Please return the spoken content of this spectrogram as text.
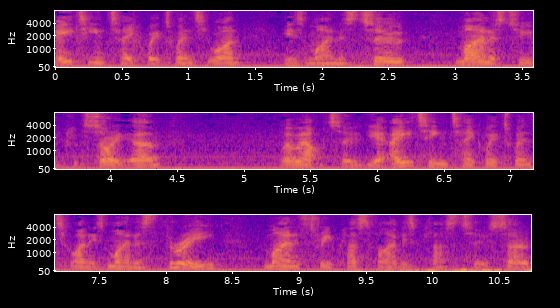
18 take away 21 is minus 2, minus 2, sorry, um, where are we up to? Yeah, 18 take away 21 is minus 3, minus 3 plus 5 is plus 2. So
